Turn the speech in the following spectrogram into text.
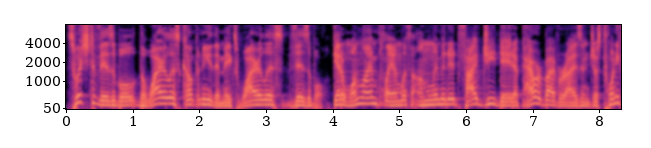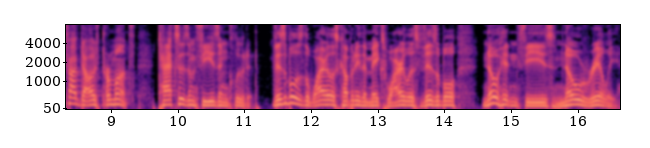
Switch to Visible, the wireless company that makes wireless visible. Get a one line plan with unlimited 5G data powered by Verizon, just $25 per month, taxes and fees included. Visible is the wireless company that makes wireless visible. No hidden fees, no really.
